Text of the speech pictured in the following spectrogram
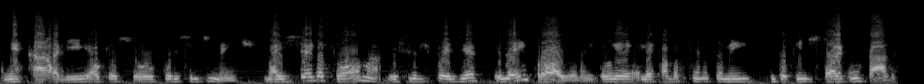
a minha cara ali, é o que eu sou, pura e simplesmente. Mas, de certa forma, esse livro de poesia, ele é em prosa, né? Então ele, ele acaba sendo também um pouquinho de história contada.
